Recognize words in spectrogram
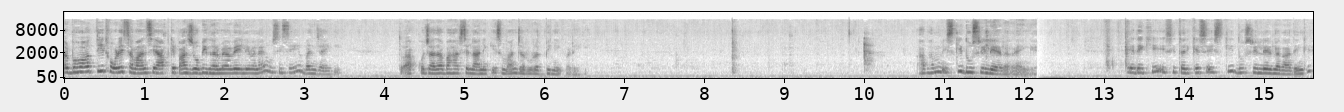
और बहुत ही थोड़े सामान से आपके पास जो भी घर में अवेलेबल है, उसी से बन जाएगी। तो आपको ज़्यादा बाहर से लाने की सामान ज़रूरत भी नहीं पड़ेगी। अब हम इसकी दूसरी लेयर लगाएँगे। ये देखिए, इसी तरीके से इसकी दूसरी लेयर लगा देंगे।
